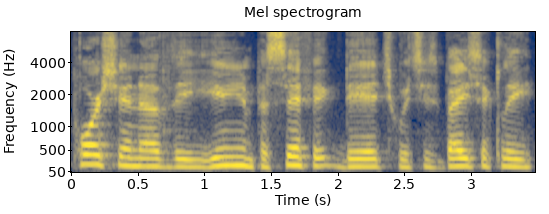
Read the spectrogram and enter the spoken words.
portion of the Union Pacific ditch, which is basically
